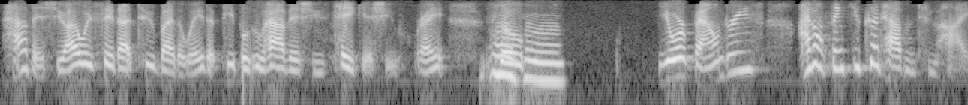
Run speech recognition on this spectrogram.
have issue. I always say that too, by the way, that people who have issues take issue, right? So mm-hmm. your boundaries, I don't think you could have them too high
